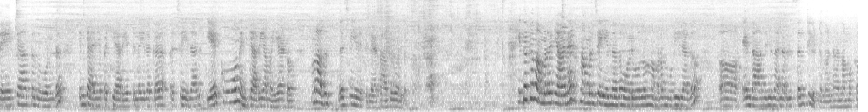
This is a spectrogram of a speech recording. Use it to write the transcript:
തേക്കാത്തത് കൊണ്ട് എനിക്ക് അതിനെപ്പറ്റി അറിയത്തില്ല. ഇതൊക്കെ ചെയ്താൽ ഏക്കുമെന്ന് എനിക്കറിയാൻ വയ്യ കേട്ടോ. നമ്മളത് ചെയ്തിട്ടില്ല കേട്ടോ അതുകൊണ്ട്. ഇതൊക്കെ നമ്മൾ ഞാൻ നമ്മൾ ചെയ്യുന്നത് ഓരോന്നും നമ്മുടെ മുടിയിലത് എന്താ അതിന് നല്ല റിസൾട്ട് കിട്ടുന്നുണ്ട്. നമുക്ക്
